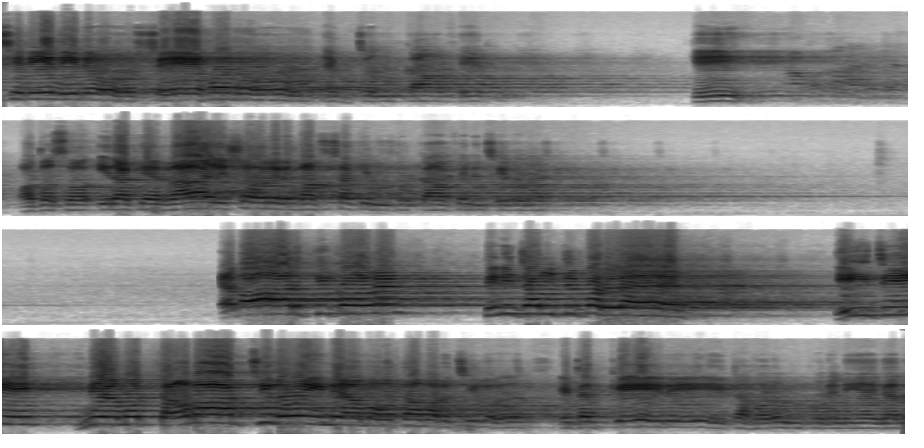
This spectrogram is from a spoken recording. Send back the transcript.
ছিনিয়ে নিল, সে হলো একজন কাফের। কি? অথচ ইরাকের রায় শহরের বাদশা কিন্তু কাফের ছিল না। এবার কি করলেন? তিনি জানতে পারলেন এই যে নিয়ামত আমার ছিল, এই নিয়ামত আমার ছিল। এটা কে রে? এটা হরণ করে নিয়ে গেল।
